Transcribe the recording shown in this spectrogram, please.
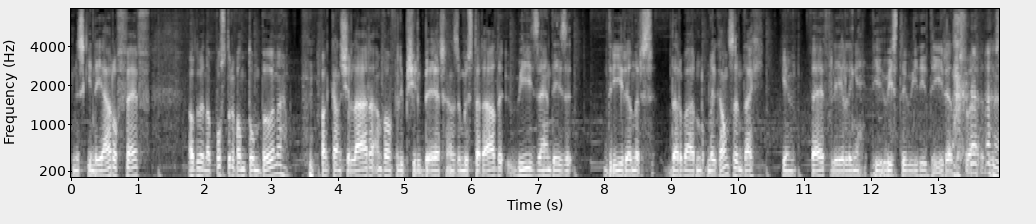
misschien een jaar of vijf, hadden we een poster van Tom Bonen, van Cancellara en van Philippe Gilbert. En ze moesten raden wie zijn deze drie renners. Daar waren op een ganse dag geen vijf leerlingen die wisten wie die drie renners waren. Dus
